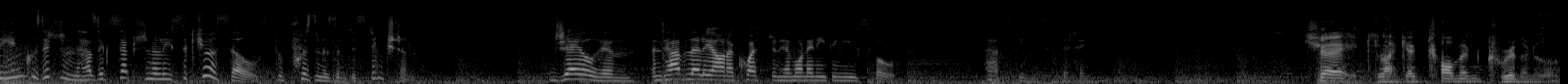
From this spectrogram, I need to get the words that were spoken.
The Inquisition has exceptionally secure cells for prisoners of distinction. Jail him, and have Leliana question him on anything useful. That seems fitting. Chained like a common criminal.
